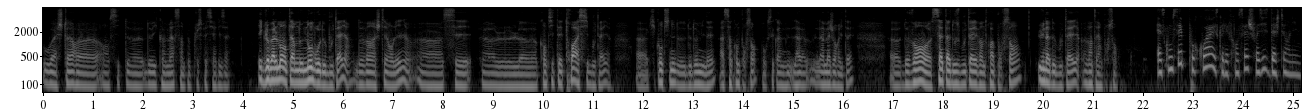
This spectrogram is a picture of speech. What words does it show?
ou acheteurs en site de e-commerce un peu plus spécialisé. Et globalement, en termes de nombre de bouteilles de vin achetés en ligne, c'est la quantité 3 à 6 bouteilles euh, qui continue de, dominer à 50%, donc c'est quand même la, majorité, euh, devant 7 euh, à 12 bouteilles 23%, 1 à 2 bouteilles 21%. Est-ce qu'on sait pourquoi est-ce que les Français choisissent d'acheter en ligne?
